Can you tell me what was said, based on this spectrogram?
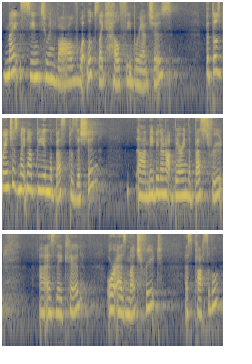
might seem to involve what looks like healthy branches, but those branches might not be in the best position. Uh, maybe they're not bearing the best fruit uh, as they could, or as much fruit as possible.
